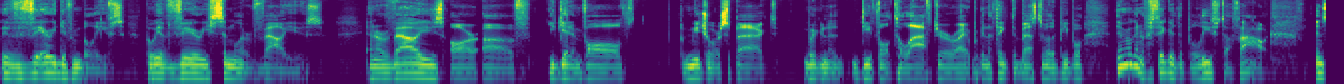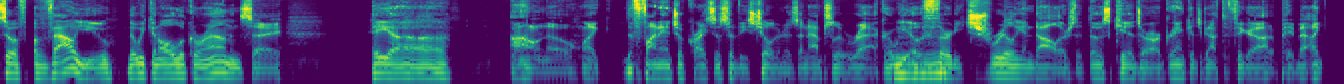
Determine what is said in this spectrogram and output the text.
we have very different beliefs, but we have very similar values. And our values are of you get involved, mutual respect. We're going to default to laughter, right? We're going to think the best of other people. Then we're going to figure the belief stuff out. And so, if a value that we can all look around and say, hey, uh, I don't know, like the financial crisis of these children is an absolute wreck, or we owe Mhm. $30 trillion that those kids or our grandkids are going to have to figure out how to pay back. Like,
